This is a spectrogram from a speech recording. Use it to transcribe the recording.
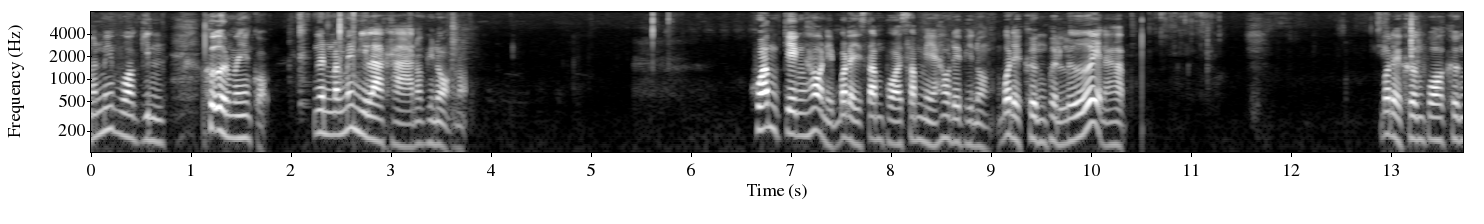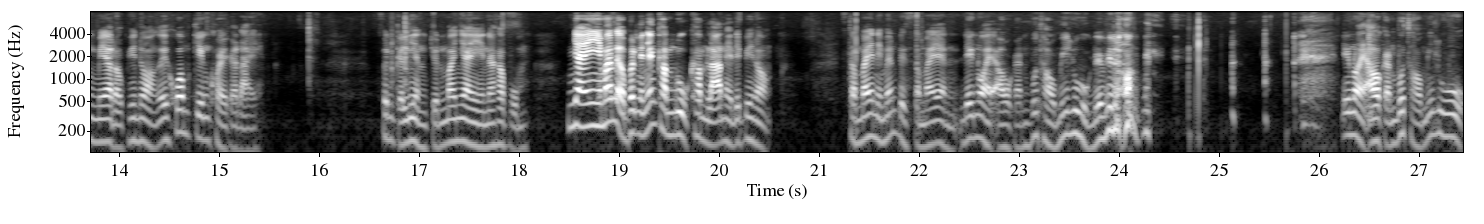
มันไม่พอกินเขาเอิ้นว่ายังก็เงินมันไม่มีราคาเนาะพี่น้องเนาะความเก่งเฮานี่บ่ได้ซ้ำพอซ้ำแม่เฮาได้พี่น้องบ่ได้เครื่องเพิ่นเลยนะครับบ่ได้เครื่องพอเครื่องแม่ดอกพี่น้องเอ้ยความเก่งข่อยก็ได้เพิ่นก็เลี้ยงจนมาใหญ่นะครับผม ใหญ่มาแล้วเพิ่นก็ยังคำลูกคำหลานให้ได้พี่น้อง สมัยนี้มันเป็นสมัยอันเด็กหน้อยเอากันผู้เฒ่ามีลูกเด้อพี่น้อง เด็กหน้อยเอากันผู้เฒ่ามีลูก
